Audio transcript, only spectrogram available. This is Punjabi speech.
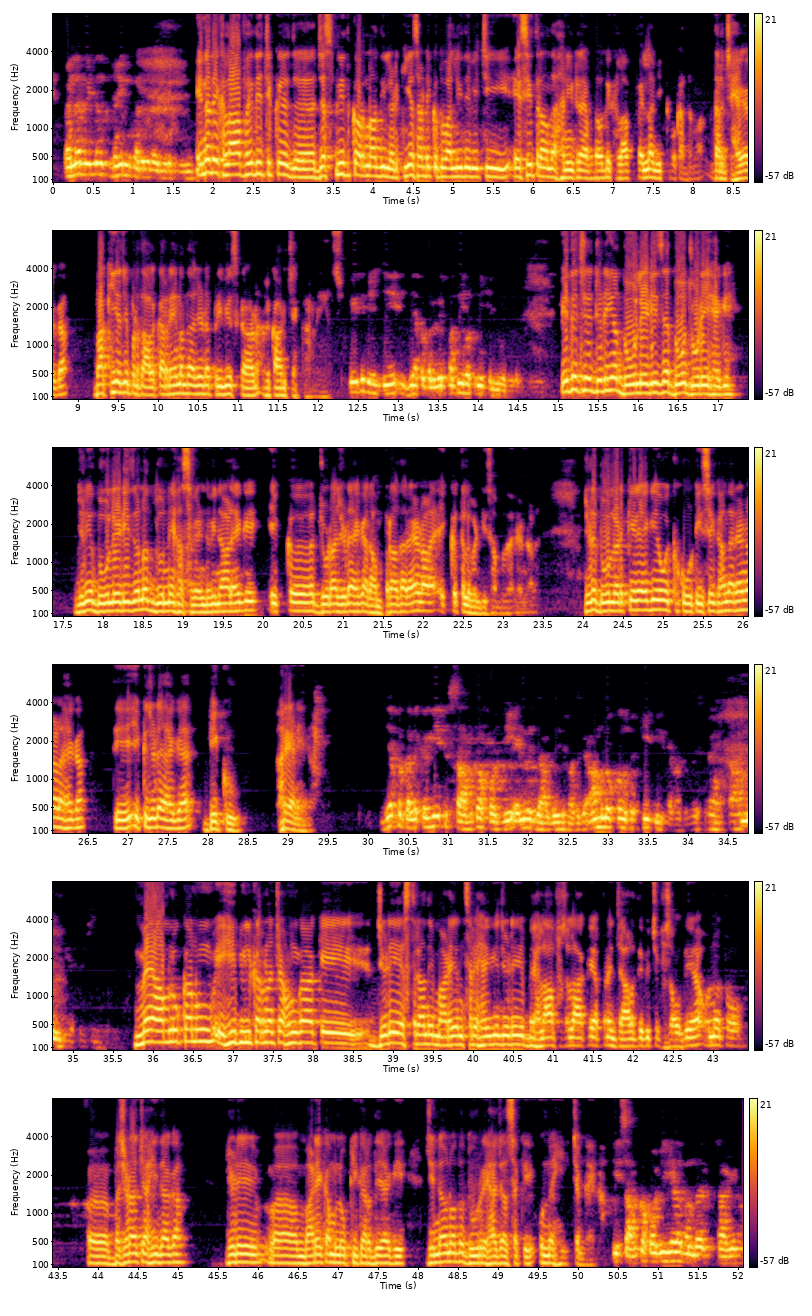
ਪਹਿਲਾਂ ਵੀ ਇਹਨਾਂ ਜਿਹੜੀ ਮੁਕੱਦਮੇ ਲੱਗੀ ਇਹਨਾਂ ਦੇ ਖਿਲਾਫ ਇਹਦੇ ਚ ਇੱਕ ਜ- ਜਸਪ੍ਰੀਤ ਕੌਰ ਨਾਂ ਦੀ ਲੜਕੀ ਹੈ ਸਾਡੇ ਕੋਤਵਾਲੀ ਦੇ ਵਿੱਚ ਹੀ ਇਸੇ ਤਰ੍ਹਾਂ ਦਾ ਹਨੀ ਟ੍ਰੈਪ ਦਾ ਉਹਦੇ ਖਿਲਾਫ ਪਹਿਲਾਂ ਵੀ ਇੱਕ ਮੁਕੱਦਮਾ ਦਰਜ ਹੈਗਾਗਾ। ਬਾਕੀ ਅਜੇ ਪੜਤਾਲ ਕਰ ਰਹੇ ਇਹਨਾਂ ਦਾ ਜਿਹੜਾ ਪ੍ਰੀਵੀਅਸ ਰਿਕਾਰਡ ਰਿਕਾਰਡ ਚੈੱਕ ਕਰ ਰਹੇ ਹਾਂ ਅਸੀਂ। ਇਹਦੇ ਵਿੱਚ ਜੇ ਜੇ ਆਪਾਂ ਕਰੀਏ ਪਤੀ ਪਤਨੀ ਕਿੰਨੇ ਨੇ ਇਹਦੇ ਚ ਜਿਹੜੀਆਂ ਦੋ ਲੇਡੀਜ਼ ਹੈ ਦੋ ਜੋੜੇ ਹੈਗੇ। ਜਿਹੜੀਆਂ ਦੋ ਲੇਡੀਜ਼ ਉਹਨਾਂ ਦੇ ਦੋਨੇ ਹਸਬੈਂਡ ਵੀ ਨਾਲ ਹੈਗੇ। ਇੱਕ ਜੋੜਾ ਜਿਹੜਾ ਹੈਗਾ ਰਾਮਪੁਰਾ ਦਾ ਰਹਿਣ ਵਾਲਾ ਇੱਕ ਤਲਵੰਡੀ ਸਾਬੋ ਦਾ ਰਹਿਣ ਵਾਲਾ। ਜਿਹੜੇ ਦੋ ਲੜਕੇ ਰਹਿ ਗਏ ਉਹ ਇੱਕ ਕੋਟੀ ਸੇਖਾਂ ਦਾ ਰਹਿਣ ਵਾਲਾ ਹੈਗਾ ਤੇ ਇੱਕ ਜਿਹੜਾ ਹੈਗਾ ਬੇਕੂ ਹਰਿਆਣੇ ਦਾ। ਜੇ ਆਪਾਂ ਗੱਲ ਕਰੀਏ ਇੱਕ ਸਾਬਕਾ ਫੌਜੀ ਇਹਨਾਂ ਦੇ ਜਾਲ ਦੇ ਵਿੱਚ ਫਸ ਗਿਆ ਆਮ ਲੋਕਾਂ ਨੂੰ ਕੀ ਫੀਲ ਕਰਨਾ ਚਾਹੀਦਾ? ਇਸ ਤਰ੍ਹਾਂ ਆਮ ਨਹੀਂ ਹੈ ਮੈਂ ਆਮ ਲੋਕਾਂ ਨੂੰ ਇਹੀ ਅਪੀਲ ਕਰਨਾ ਚਾਹੂੰਗਾ ਕਿ ਜਿਹੜੇ ਇਸ ਤਰ੍ਹਾਂ ਦੇ ਮਾੜੇ ਅੰਸਰ ਹੈਗੇ ਜਿਹੜੇ ਬਹਿਲਾ ਫਸਲਾ ਕੇ ਆਪਣੇ ਜਾਲ ਦੇ ਵਿੱਚ ਫਸਾਉਂਦੇ ਆ ਉਹਨਾਂ ਤੋਂ ਬਚਣਾ ਚਾਹੀਦਾਗਾ। ਜਿਹੜੇ ਮਾੜੇ ਕੰਮ ਲੋਕੀ ਕਰਦੇ ਆਗੇ ਜਿੰਨਾ ਉਹਨਾਂ ਤੋਂ ਦੂਰ ਰਿਹਾ ਜਾ ਸਕੇ ਉਨਾ ਹੀ ਚੰਗਾ ਹੈਗਾ। ਇਹ ਸਾਬਕਾ ਫੌਜੀ ਜਿਹੜਾ ਬੰਦਾ ਆ ਗਿਆ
